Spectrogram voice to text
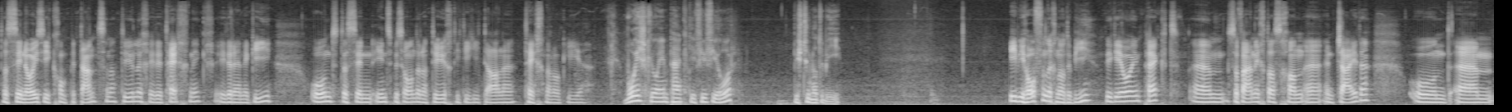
Das sind unsere Kompetenzen natürlich in der Technik, in der Energie und das sind insbesondere natürlich die digitalen Technologien. Wo ist GeoImpact in fünf Jahren? Bist du noch dabei? Ich bin hoffentlich noch dabei bei GeoImpact, ähm, sofern ich das kann, äh, entscheiden. Und ähm,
